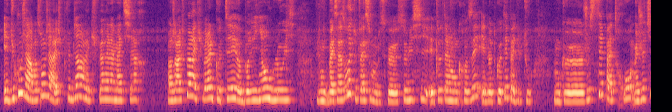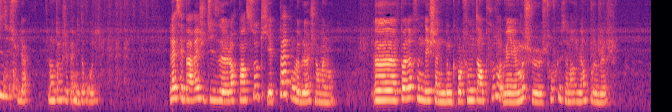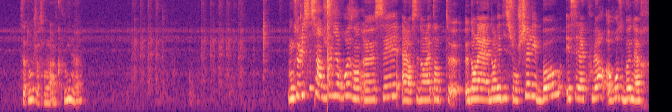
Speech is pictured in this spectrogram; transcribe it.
et du coup, j'ai l'impression que j'arrive plus bien à récupérer la matière. Enfin, j'arrive plus à récupérer le côté brillant, glowy. Donc bah, ça se voit de toute façon, puisque celui-ci est totalement creusé et de l'autre côté pas du tout. Donc euh, je sais pas trop, mais j'utilise celui-là. Ça fait longtemps que j'ai pas mis de rose. Là c'est pareil, j'utilise euh, leur pinceau qui est pas pour le blush normalement. Euh, Powder Foundation, donc pour le fond de teint poudre, mais moi je, je trouve que ça marche bien pour le blush. Ça tombe, je ressemble à un clown là. Donc celui-ci c'est un joli rose, hein. euh, c'est alors c'est dans la teinte euh, dans l'édition Cherry Bow et c'est la couleur rose bonheur.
